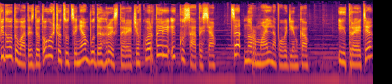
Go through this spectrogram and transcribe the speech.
підготуватись до того, що цуценя буде гризти речі в квартирі і кусатися. Це нормальна поведінка. І третє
